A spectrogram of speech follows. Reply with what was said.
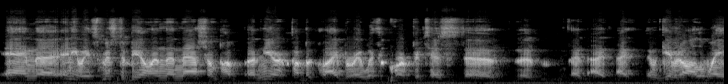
And uh, anyway, it's Mr. Beale in the National Pub- uh, New York Public Library with a corporatist. Uh, I, I, I give it all away,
